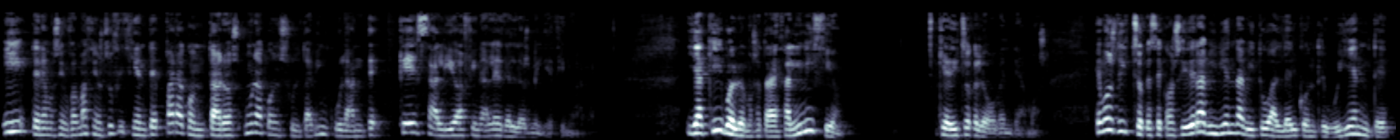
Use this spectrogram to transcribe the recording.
y tenemos información suficiente para contaros una consulta vinculante que salió a finales del 2019. Y aquí volvemos otra vez al inicio, que he dicho que luego vendríamos. Hemos dicho que se considera vivienda habitual del contribuyente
